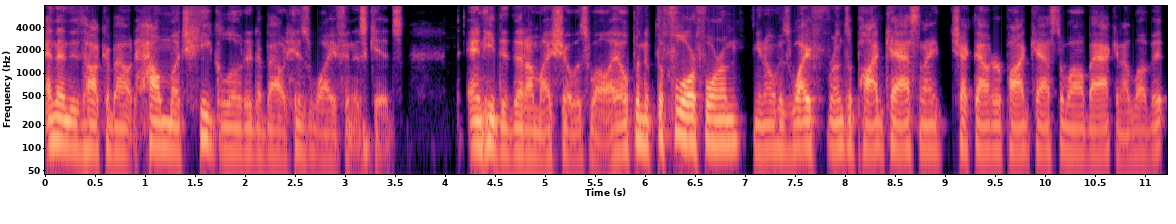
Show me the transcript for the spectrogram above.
And then they talk about how much he gloated about his wife and his kids. And he did that on my show as well. I opened up the floor for him. You know, his wife runs a podcast, and I checked out her podcast a while back, and I love it.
